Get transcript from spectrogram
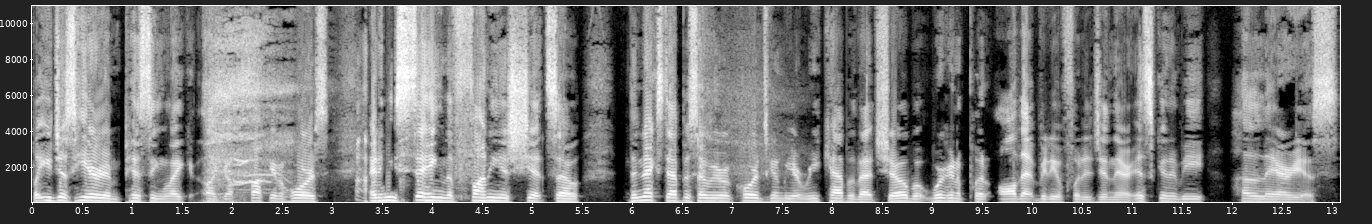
but you just hear him pissing like like a fucking horse. And he's saying the funniest shit. So the next episode we record is going to be a recap of that show but we're going to put all that video footage in there. It's going to be hilarious.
